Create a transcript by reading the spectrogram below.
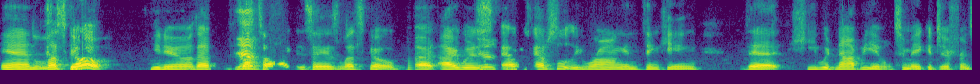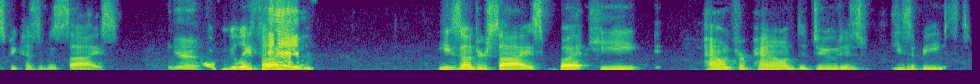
and let's go. You know, that Yeah. that's all I can say is let's go. But I was Yeah. I was absolutely wrong in thinking that he would not be able to make a difference because of his size. Yeah. I really thought he was- he's undersized, but he pound for pound, the dude is he's a beast.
